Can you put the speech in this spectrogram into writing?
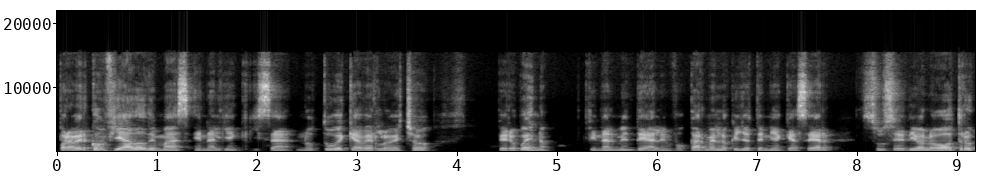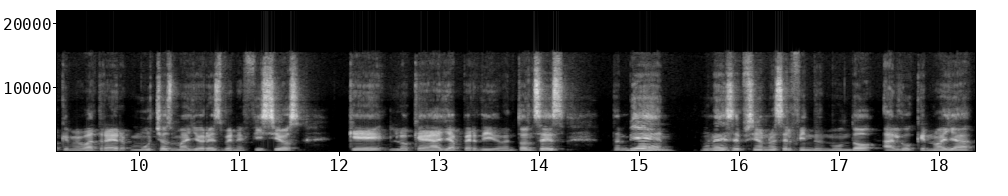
por haber confiado de más en alguien que quizá no tuve que haberlo hecho, pero bueno, finalmente al enfocarme en lo que yo tenía que hacer, sucedió lo otro que me va a traer muchos mayores beneficios que lo que haya perdido. Entonces, también una decepción no es el fin del mundo, algo que no haya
